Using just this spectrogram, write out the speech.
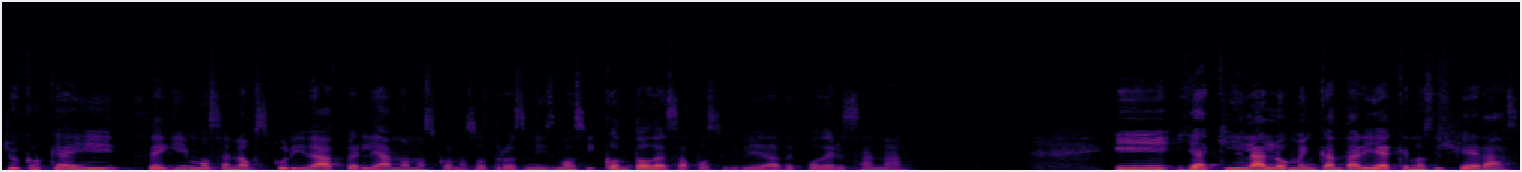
yo creo que ahí seguimos en la oscuridad peleándonos con nosotros mismos y con toda esa posibilidad de poder sanar. Y, aquí, Lalo, me encantaría que nos dijeras,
